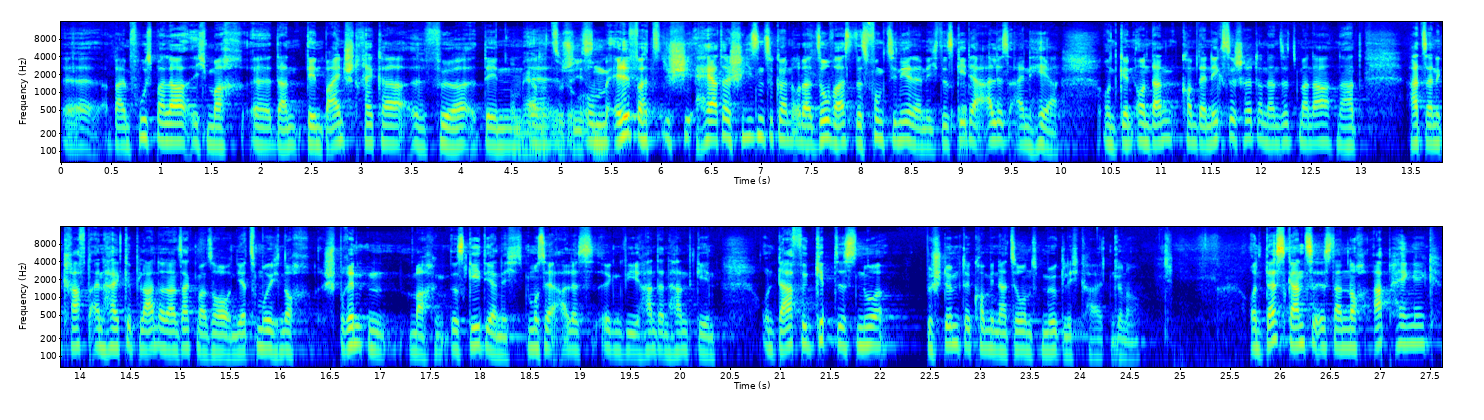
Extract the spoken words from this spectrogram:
äh, beim Fußballer, ich mache äh, dann den Beinstrecker äh, für den, Um härter äh, zu schießen. um Elfer härter schießen zu können oder sowas, das funktioniert ja nicht. Das geht ja, alles einher. Und, und dann kommt der nächste Schritt und dann sitzt man da und hat, hat seine Krafteinheit geplant und dann sagt man so, und jetzt muss ich noch Sprinten machen. Das geht ja nicht. Es muss ja alles irgendwie Hand in Hand gehen. Und dafür gibt es nur bestimmte Kombinationsmöglichkeiten. Genau. Und das Ganze ist dann noch abhängig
